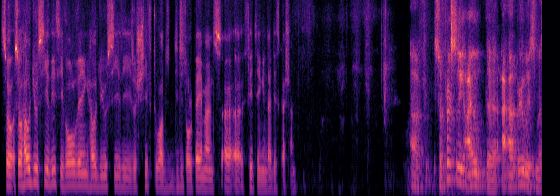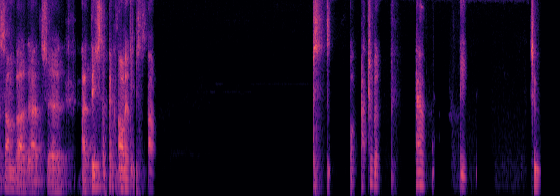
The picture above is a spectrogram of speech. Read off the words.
So, so how do you see this evolving? How do you see the, the shift towards digital payments uh, uh, fitting in that discussion? Uh, so firstly, I would uh, I agree with Massamba that uh, digital technologies actually have to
